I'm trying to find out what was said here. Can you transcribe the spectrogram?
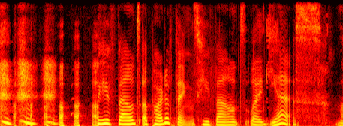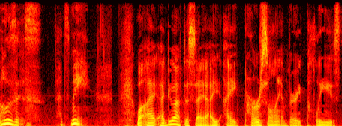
he felt a part of things. He felt like, yes, Moses, that's me. Well, I, I do have to say, I, I personally am very pleased.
